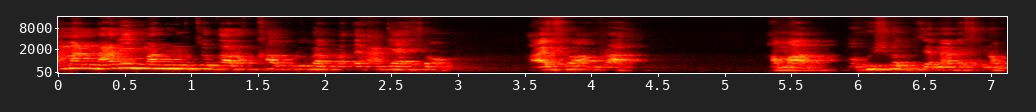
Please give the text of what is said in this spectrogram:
আমার নারী মান মর্যাদা রক্ষা করিবার বাদে আগে আইসো। আইসো আমরা আমার ভবিষ্যৎ জেনারেশনক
